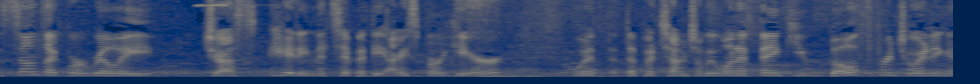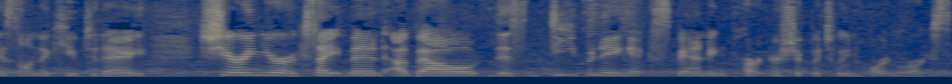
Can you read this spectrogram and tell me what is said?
it sounds like we're really just hitting the tip of the iceberg here with the potential. We want to thank you both for joining us on theCUBE today, sharing your excitement about this deepening, expanding partnership between Hortonworks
